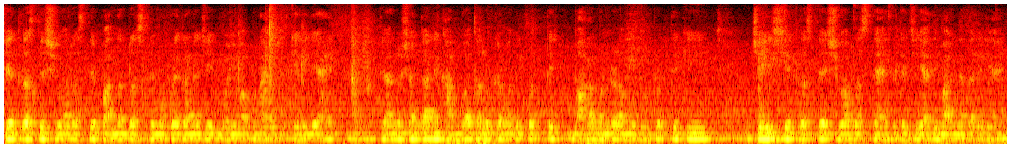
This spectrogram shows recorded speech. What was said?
शेत रस्ते शिवार रस्ते पांदन रस्ते मोकळे करण्याची एक मोहीम आपण आयोजित केलेली आहे. त्या अनुषंगाने खामगाव तालुक्यामधील प्रत्येक बारा मंडळामधून प्रत्येकी जेही शेत रस्ते शिवार रस्ते आहेत त्याची यादी मागण्यात आलेली आहे.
